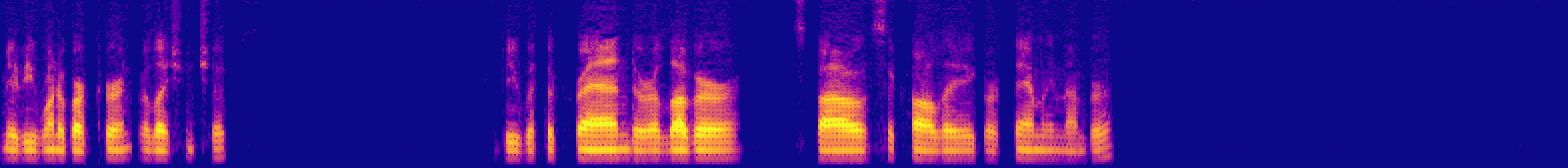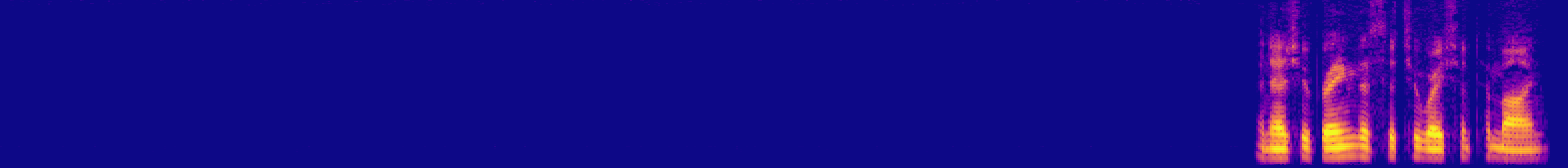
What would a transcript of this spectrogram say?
maybe one of our current relationships. It could be with a friend or a lover, spouse, a colleague, or family member. And as you bring the situation to mind,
